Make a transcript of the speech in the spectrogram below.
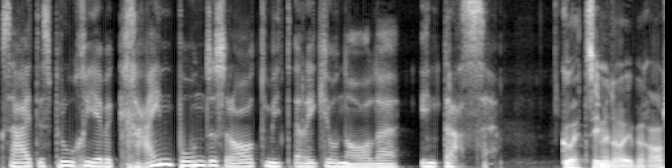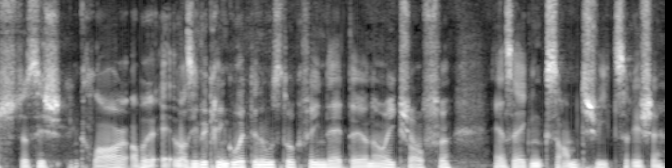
gesagt, es brauche eben keinen Bundesrat mit regionalen Interessen. Gut, sind wir da überrascht, das ist klar. Aber äh, was ich wirklich einen guten Ausdruck finde, hat er ja neu geschaffen. Er sagt ein gesamtschweizerischer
